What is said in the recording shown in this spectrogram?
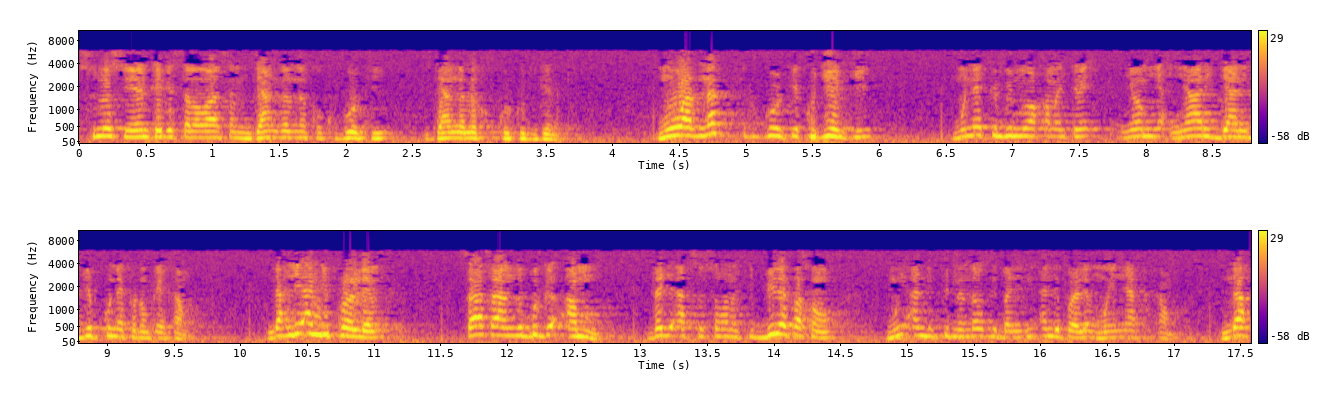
sunna su yonente bi sallallahu alayhi wasallam jàngal na ko ku góor ki jàngal na ko ku jigéen ki mu war nag ku góor ki ku jigéen ki mu nekk mbir moo xamante ne ñoom ñaari jaan yëpp ku nekk danga koy xam ndax li andi problème saa saa nga bëgg am daje ak sa soxna ci bile façon muy andi fitna ndaw si bañ li andi problème mooy ñàkk xam ndax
